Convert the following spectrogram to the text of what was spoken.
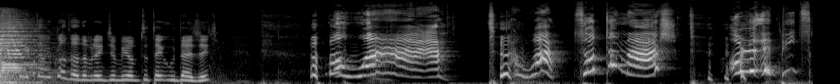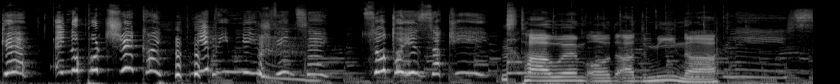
jak to wygląda? Dobra, idziemy ją tutaj uderzyć. Oła! Ała! Co to masz? Ale epickie! No poczekaj! Nie bij mnie już więcej! Co to jest za kij? Stałem od admina Please.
